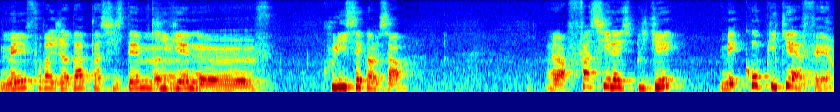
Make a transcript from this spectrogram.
mais il faudrait que j'adapte un système qui euh. vienne euh, coulisser comme ça. Alors facile à expliquer, mais compliqué à faire.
